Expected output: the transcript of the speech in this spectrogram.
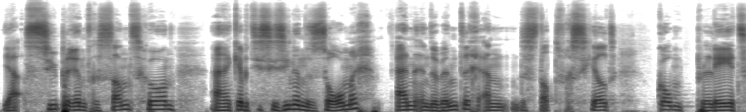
ja, super interessant gewoon. En ik heb het eens gezien in de zomer en in de winter en de stad verschilt compleet.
